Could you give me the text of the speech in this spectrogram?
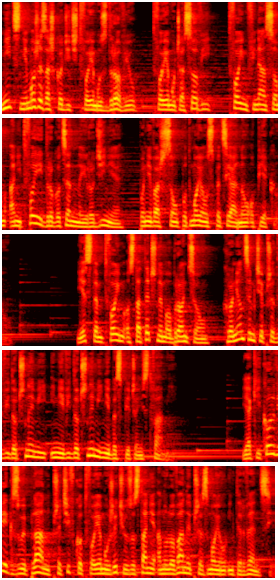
Nic nie może zaszkodzić Twojemu zdrowiu, Twojemu czasowi, Twoim finansom ani Twojej drogocennej rodzinie, ponieważ są pod moją specjalną opieką. Jestem Twoim ostatecznym obrońcą, chroniącym Cię przed widocznymi i niewidocznymi niebezpieczeństwami. Jakikolwiek zły plan przeciwko Twojemu życiu zostanie anulowany przez moją interwencję.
